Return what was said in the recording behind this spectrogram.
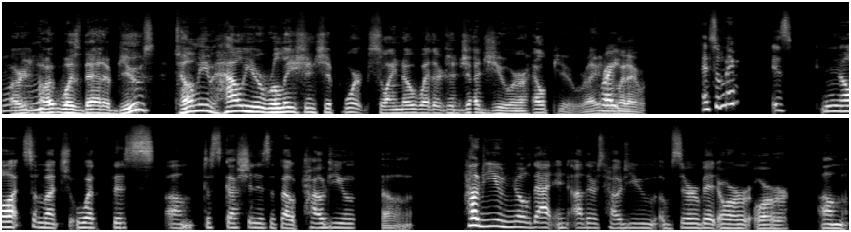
Are, Mhm. uh, was that abuse? Tell me how your relationship works, so I know whether to judge you or help you, right? Or whatever." And so maybe is not so much what this um, discussion is about. How do you uh, how do you know that in others? How do you observe it or or um,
